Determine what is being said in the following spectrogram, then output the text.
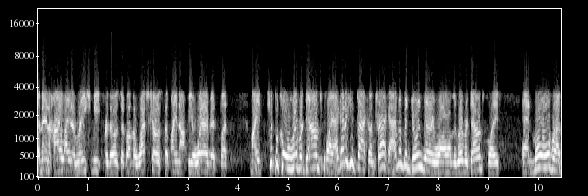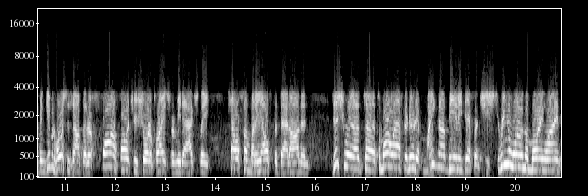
and then highlight a race meet for those of on the West Coast that might not be aware of it. But my typical River Downs play, I got to get back on track. I haven't been doing very well on the River Downs plays, and moreover, I've been giving horses out that are far, far too short a price for me to actually tell somebody else to bet on. And this uh, t- tomorrow afternoon, it might not be any different. She's three to one on the morning line.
